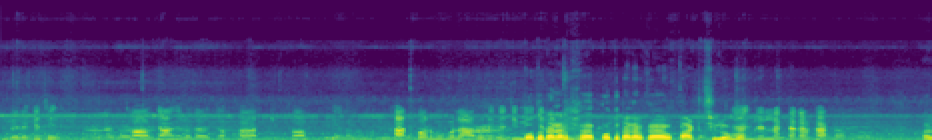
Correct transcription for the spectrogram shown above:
তুলে রেখেছি। সব জানলা দরজা খাট সব পুড়ে গেল। খাট করব বলে আরও রেখেছি কত টাকার কত টাকার কা- কাঠ ছিল আমার? এক দেড় লাখ টাকার খাট। আর। আর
